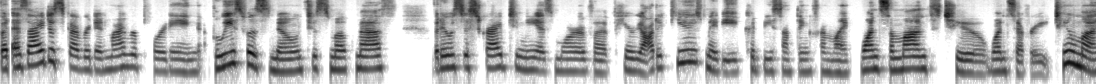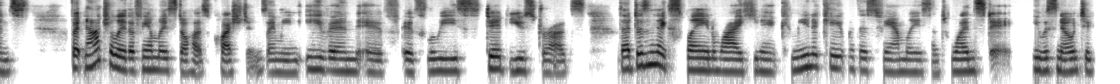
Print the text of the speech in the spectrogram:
But as I discovered in my reporting, Luis was known to smoke meth, but it was described to me as more of a periodic use. Maybe it could be something from like once a month to once every two months. But naturally, the family still has questions. I mean, even if if Luis did use drugs, that doesn't explain why he didn't communicate with his family since Wednesday he was known to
